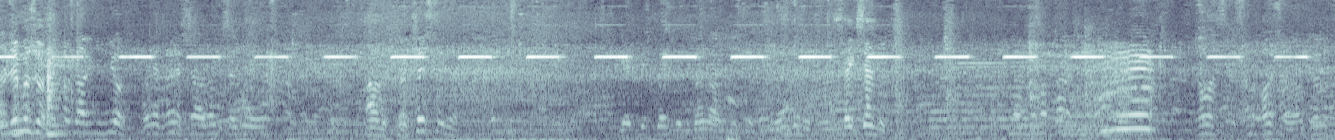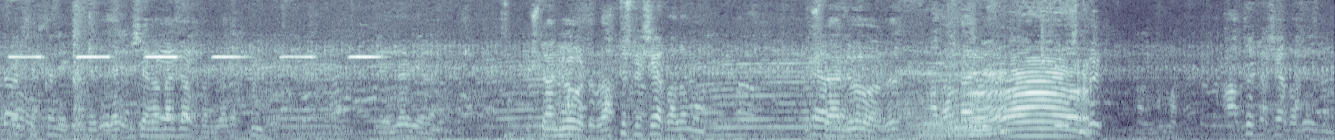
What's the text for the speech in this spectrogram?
Sütü müsün? Gidiyor. Evet evet sağlam seni. Al. Kaç dedi? 75 dedi ben aldım. 80 dedi. Bir şey vermez yaptım. Yerler ya. Üç tane düve vardı bırak. 65'e yapalım onu. Üç tane düve vardı. Vallahi bir. 65'e yapacağız bunu.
